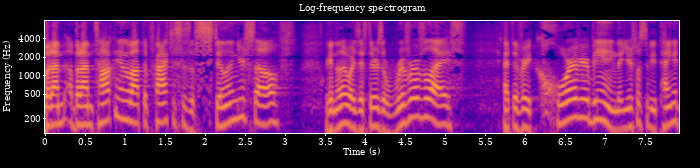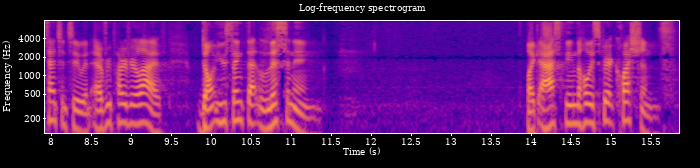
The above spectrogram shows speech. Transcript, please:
But I'm, but I'm talking about the practices of stilling yourself. Like, in other words, if there's a river of life at the very core of your being that you're supposed to be paying attention to in every part of your life, don't you think that listening, like asking the Holy Spirit questions,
